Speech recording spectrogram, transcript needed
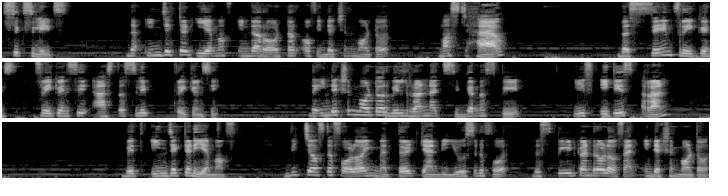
6 leads. The injected EMF in the rotor of induction motor must have the same frequency, frequency as the slip frequency. The induction motor will run at synchronous speed if it is run with injected EMF. Which of the following method can be used for the speed control of an induction motor.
